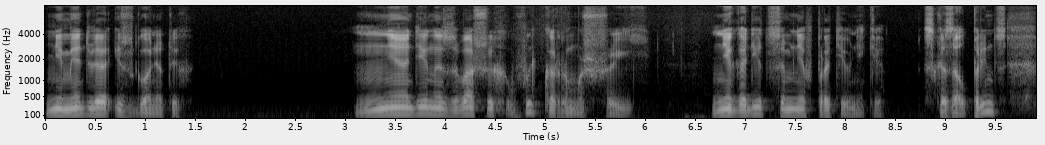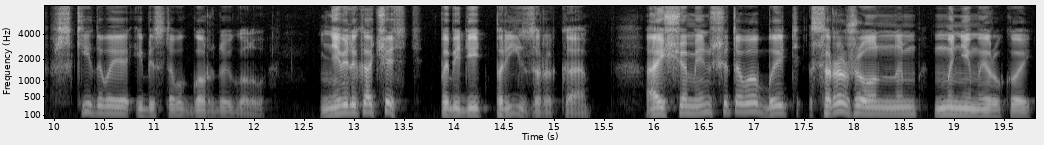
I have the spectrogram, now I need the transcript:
немедля изгонят их». «Ни один из ваших выкормышей!» не годится мне в противнике, — сказал принц, вскидывая и без того гордую голову. Невелика честь победить призрака, а еще меньше того быть сраженным мнимой рукой.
